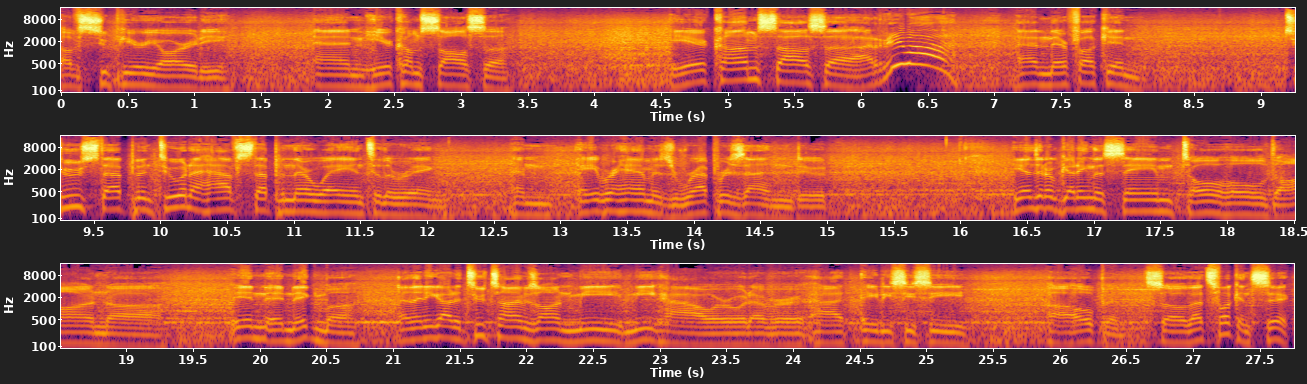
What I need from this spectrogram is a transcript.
of superiority. And here comes salsa. Here comes salsa. Arriba! And they're fucking two stepping, two and a half stepping their way into the ring. And Abraham is representing, dude he ended up getting the same toe hold on uh, in Enigma, and then he got it two times on me me how or whatever at ADCC uh, Open. So that's fucking sick.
